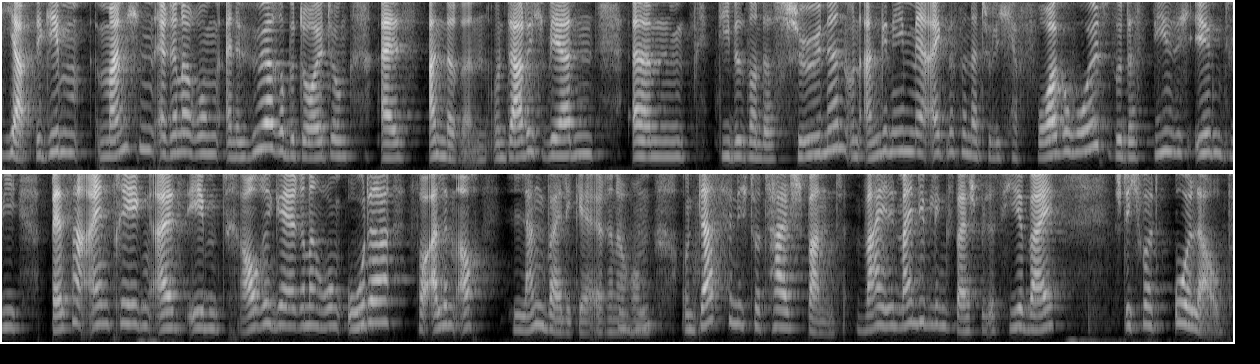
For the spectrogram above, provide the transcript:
ja, wir geben manchen Erinnerungen eine höhere Bedeutung als anderen. Und dadurch werden ähm, die besonders schönen und angenehmen Ereignisse natürlich hervorgeholt, sodass die sich irgendwie besser einprägen als eben traurige Erinnerungen oder vor allem auch langweilige Erinnerungen. Mhm. Und das finde ich total spannend, weil mein Lieblingsbeispiel ist hierbei Stichwort Urlaub.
